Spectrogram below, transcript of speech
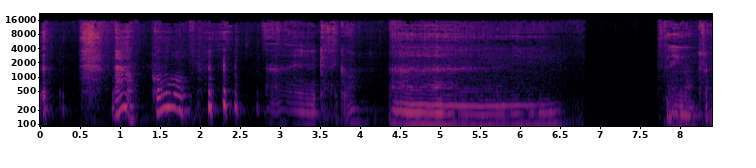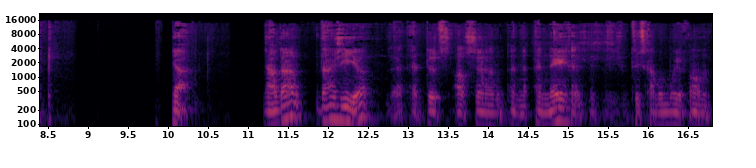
Nou, kom op. Eh, even kijken hoor. Eh, staying on track. Ja. Nou, daar, daar zie je, eh, eh, dus als eh, een, een 9 dus gaan bemoeien van,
